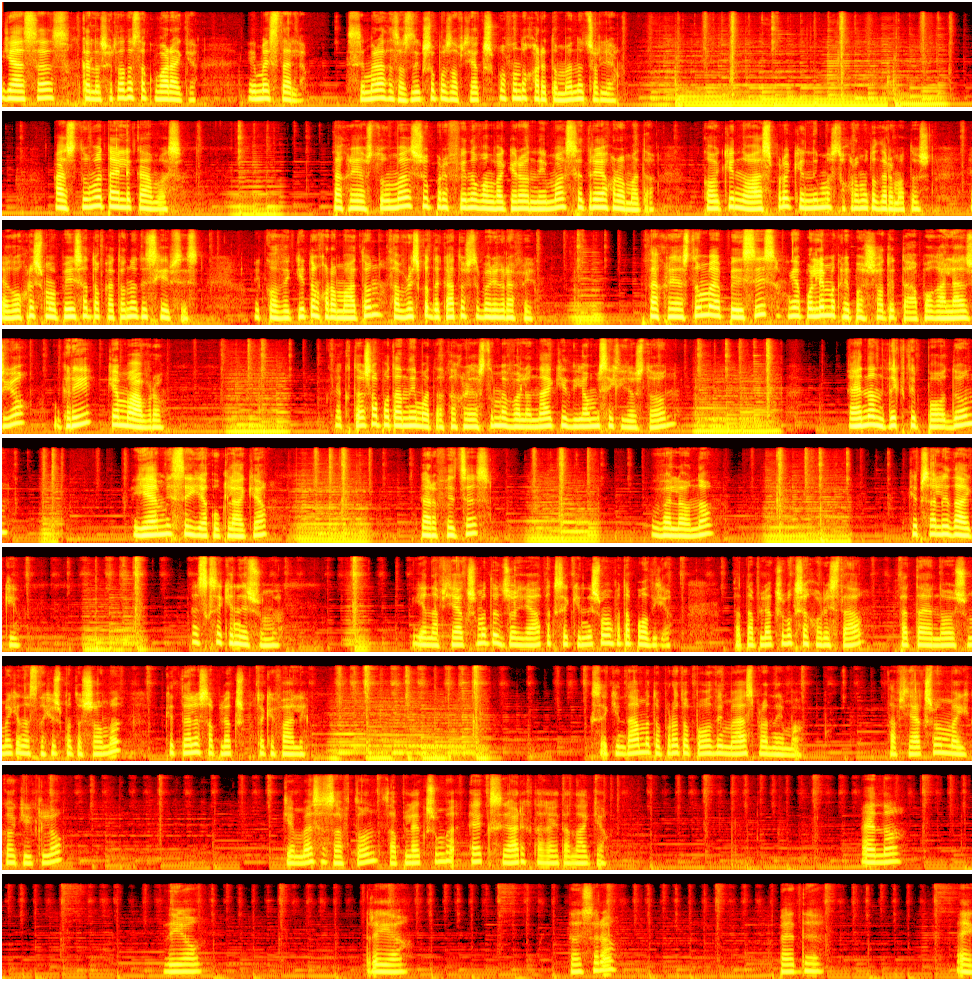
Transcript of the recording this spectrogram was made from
Γεια σας, καλώς ήρθατε στα κουβαράκια. Είμαι η Στέλλα. Σήμερα θα σας δείξω πώς να φτιάξουμε αυτόν το χαριτωμένο τσολιά. Ας δούμε τα υλικά μας. Θα χρειαστούμε σούπερ φίνο βαμβακερό νήμα σε τρία χρώματα. Κόκκινο, άσπρο και νήμα στο χρώμα του δέρματος. Εγώ χρησιμοποίησα το κατώνα της χύψης. Οι κωδικοί των χρωμάτων θα βρίσκονται κάτω στην περιγραφή. Θα χρειαστούμε επίσης μια πολύ μικρή ποσότητα από γαλάζιο, γκρι και μαύρο. Εκτός από τα νήματα θα χρειαστούμε βαλονάκι 2,5 χιλιοστών, έναν δείκτη πόντων, γέμιση για κουκλάκια, καρφίτσες, βελόνα και ψαλιδάκι. Ας ξεκινήσουμε. Για να φτιάξουμε τα τζολιά θα ξεκινήσουμε από τα πόδια. Θα τα πλέξουμε ξεχωριστά, θα τα ενώσουμε για να συνεχίσουμε το σώμα και τέλος θα πλέξουμε το κεφάλι. Ξεκινάμε το πρώτο πόδι με άσπρο νήμα. Θα φτιάξουμε μαγικό κύκλο και μέσα σε αυτόν θα πλέξουμε 6 άριχτα γαϊτανάκια. 1 2 3 4 5 6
